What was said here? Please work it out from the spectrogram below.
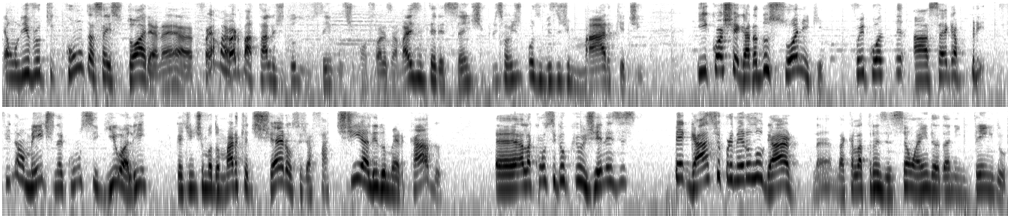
É um livro que conta essa história, né? Foi a maior batalha de todos os tempos de consoles, a mais interessante, principalmente do ponto de vista de marketing. E com a chegada do Sonic, foi quando a SEGA finalmente né, conseguiu ali, o que a gente chama do market share, ou seja, a fatia ali do mercado, é, ela conseguiu que o Genesis pegasse o primeiro lugar, né? Naquela transição ainda da Nintendo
